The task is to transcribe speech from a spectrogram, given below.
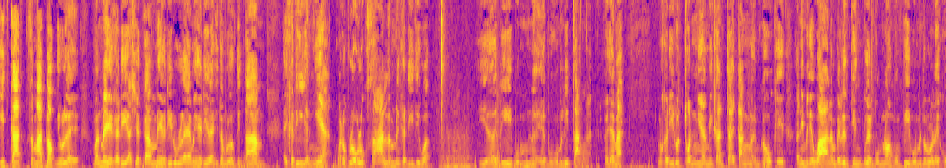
กรีดการ์ดสมาร์ทบล็อกอยู่เรื่อยมันไม่คดีอาชญากรรม ไม่คดีรุนแรงไม่คดีอะไรที่ตำรวจต้องติดตาม ไอ้คดีอย่างเงี้ยมาลกโลงลกศาลแล้วมันเป็นคดีที่ว่าเฮ้ยพี่ผมเหนื่อยผมก็ไม่ได้ตังค์อะเข้าใจไหมเราคดีรถชนเนี่ยมีการจ่ายตังค์หน่อยมันก็โอเค อันนี้ไม่ได้ว่านั่นเป็นเรื่องจริงเพื่อนผมน้องผมพี่ผมเป็นตำรวจหลายค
